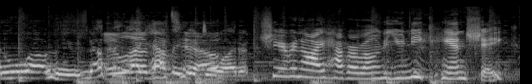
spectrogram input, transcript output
love you. Nothing I like love you having a too. daughter. Cher and I have our own unique handshake.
